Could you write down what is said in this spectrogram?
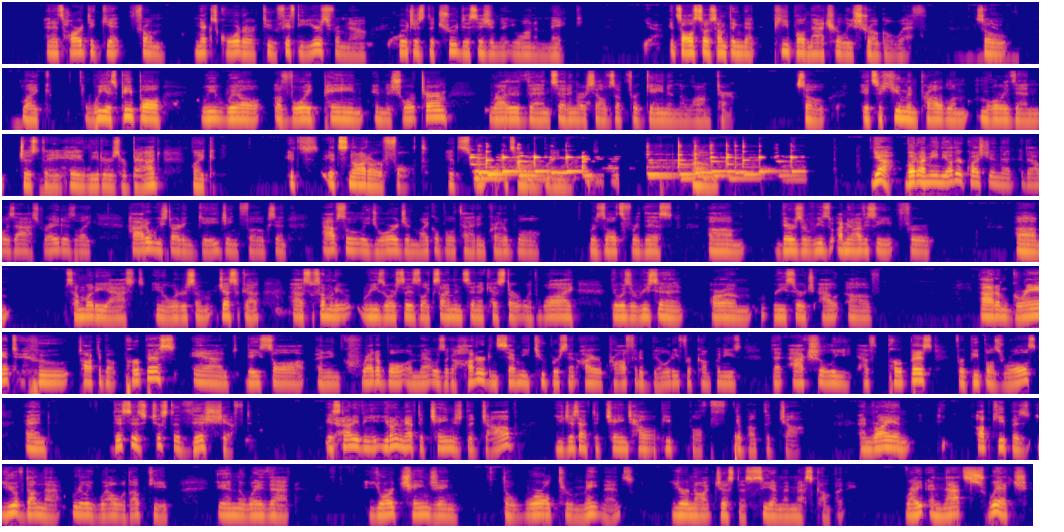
And it's hard to get from next quarter to 50 years from now which is the true decision that you want to make. Yeah. It's also something that people naturally struggle with. So yeah. like we as people we will avoid pain in the short term rather than setting ourselves up for gain in the long term. So it's a human problem more than just a hey leaders are bad like it's it's not our fault. It's it's how our brain works. Um, yeah, but I mean, the other question that that was asked, right, is like, how do we start engaging folks? And absolutely, George and Michael both had incredible results for this. Um, there's a reason. I mean, obviously, for um, somebody asked, you know, what are some Jessica asked so many resources like Simon Sinek has start with why. There was a recent um, research out of Adam Grant who talked about purpose and they saw an incredible amount it was like 172% higher profitability for companies that actually have purpose for people's roles and this is just a this shift. It's yeah. not even you don't even have to change the job. You just have to change how people think about the job. And Ryan, upkeep is you have done that really well with upkeep in the way that you're changing the world through maintenance. You're not just a CMMS company, right? And that switch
